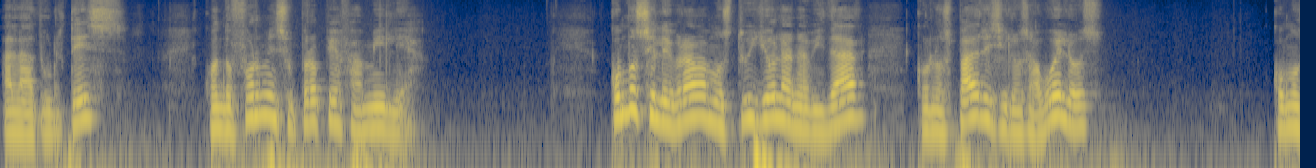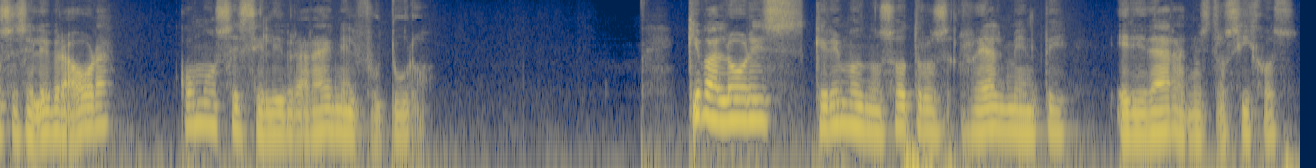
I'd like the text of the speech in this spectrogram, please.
a la adultez, cuando formen su propia familia? ¿Cómo celebrábamos tú y yo la Navidad con los padres y los abuelos? ¿Cómo se celebra ahora? ¿Cómo se celebrará en el futuro? ¿Qué valores queremos nosotros realmente heredar a nuestros hijos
